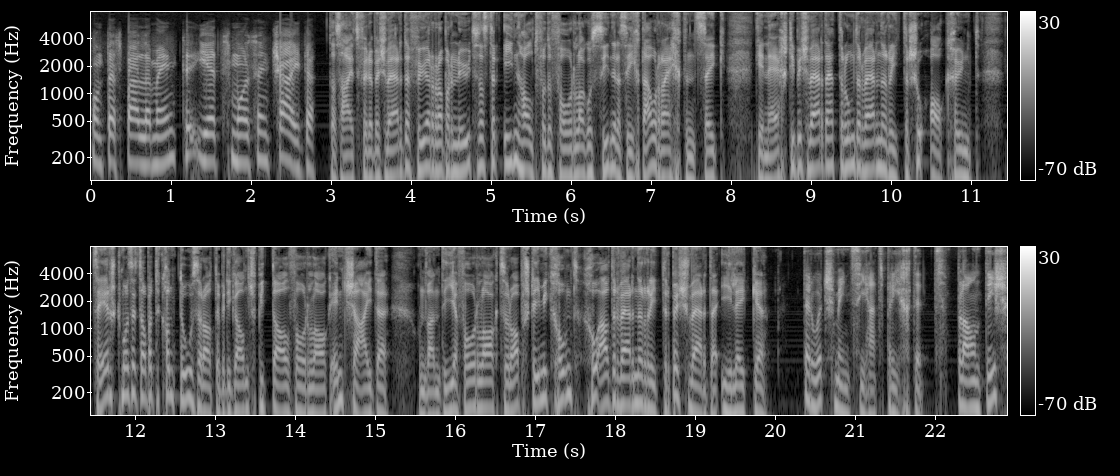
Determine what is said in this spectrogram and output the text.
und das Parlament jetzt muss entscheiden. Das heisst für den Beschwerdeführer aber nicht, dass der Inhalt der Vorlage aus seiner Sicht auch rechtens sei. Die nächste Beschwerde hat darum der Werner Ritter schon angekündigt. Zuerst muss jetzt aber der Kantonsrat über die ganze Spitalvorlage entscheiden. Und wenn diese Vorlage zur Abstimmung kommt, kann auch der Werner Ritter Beschwerden einlegen. Der Ruth Schminzi hat berichtet. Plant ist,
